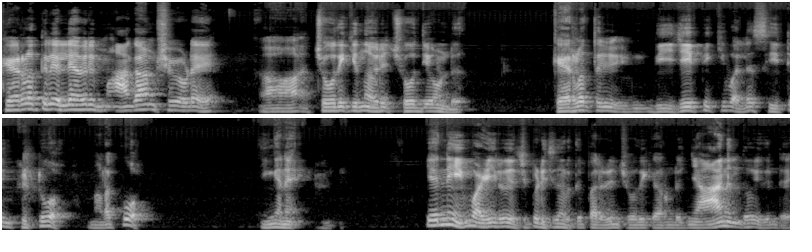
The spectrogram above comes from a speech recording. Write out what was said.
കേരളത്തിൽ എല്ലാവരും ആകാംക്ഷയോടെ ചോദിക്കുന്ന ഒരു ചോദ്യമുണ്ട്. കേരളത്തിൽ ബി ജെ പിക്ക് വല്ല സീറ്റും കിട്ടുമോ നടക്കുമോ ഇങ്ങനെ. എന്നെയും വഴിയിൽ വെച്ച് പിടിച്ചു നിർത്തി പലരും ചോദിക്കാറുണ്ട്. ഞാനെന്തോ ഇതിന്റെ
